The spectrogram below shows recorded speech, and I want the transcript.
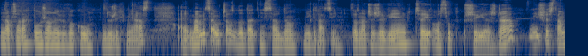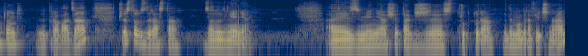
Na obszarach położonych wokół dużych miast e, mamy cały czas dodatnie saldo migracji. To znaczy, że więcej osób przyjeżdża niż się stamtąd wyprowadza, przez to wzrasta zaludnienie. E, zmienia się także struktura demograficzna.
